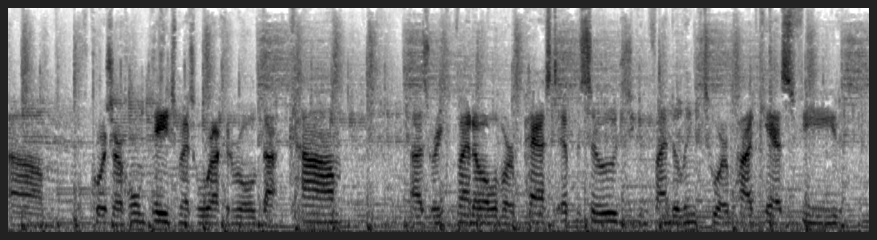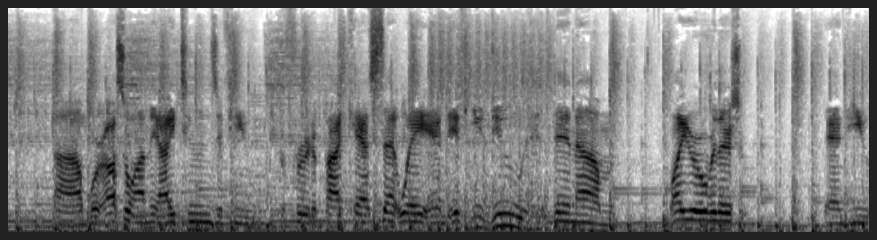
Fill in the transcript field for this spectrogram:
Um, of course, our homepage, mentalrockandroll.com, uh, is where you can find all of our past episodes. You can find a link to our podcast feed. Um, we're also on the iTunes if you prefer to podcast that way. And if you do, then um, while you're over there and you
